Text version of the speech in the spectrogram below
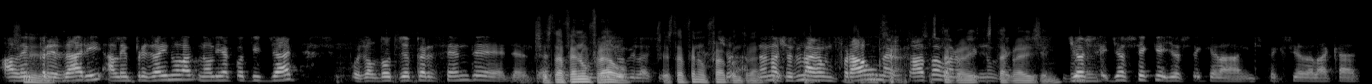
A l'empresari no, no li ha cotitzat pues el 12% de... de, de S'està fent un frau. S'està fent un frau això, contra... No, no, això és una, un frau, una estafa... Està, bueno, clarí, no està claríssim. Jo sé, jo, sé que, jo sé que la inspecció de la CAS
